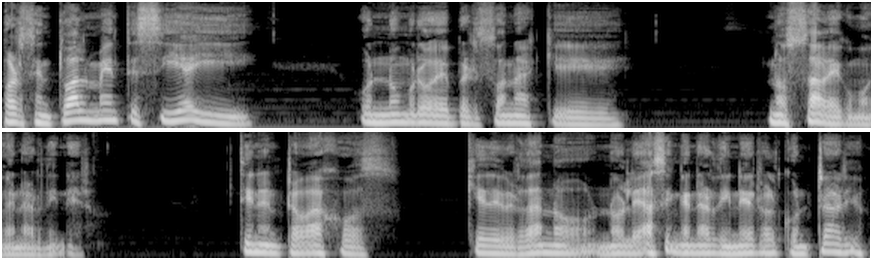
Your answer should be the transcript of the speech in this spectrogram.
porcentualmente sí hay un número de personas que no sabe cómo ganar dinero. Tienen trabajos que de verdad no, no le hacen ganar dinero, al contrario,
